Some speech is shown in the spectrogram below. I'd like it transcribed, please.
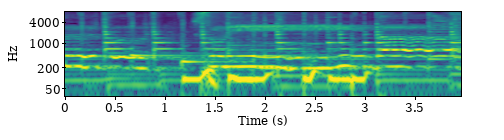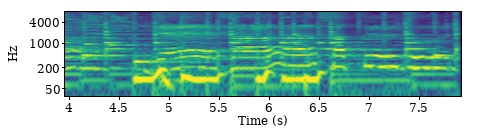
सतगुर सुनीदा जैसा सुनीदा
